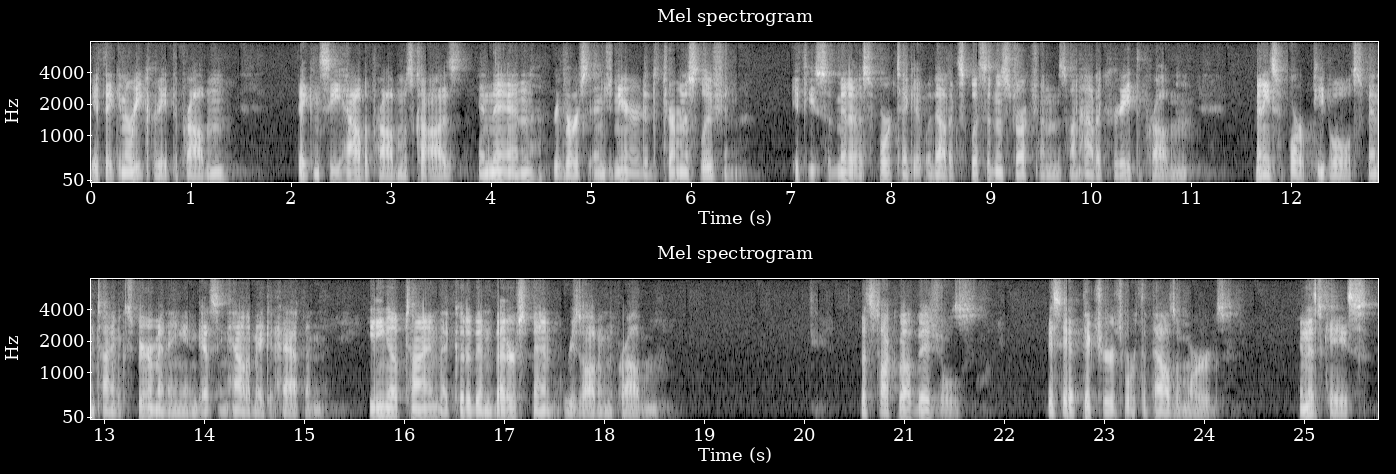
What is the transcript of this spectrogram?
If they can recreate the problem, they can see how the problem was caused and then reverse engineer to determine a solution. If you submit a support ticket without explicit instructions on how to create the problem, Many support people spend time experimenting and guessing how to make it happen, eating up time that could have been better spent resolving the problem. Let's talk about visuals. They say a picture is worth a thousand words. In this case,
